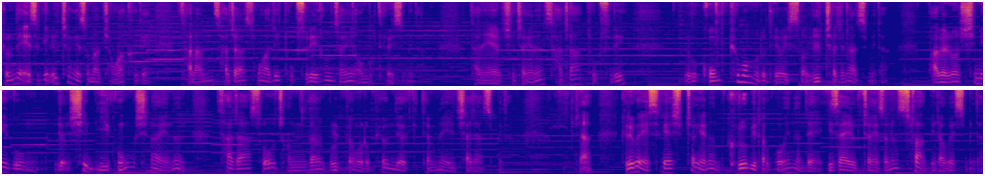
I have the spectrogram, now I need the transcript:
그런데 에스겔 1장에서만 정확하게 사람, 사자, 송아지, 독수리 형상이 언급되어 있습니다. 다니엘 7장에는 사자, 독수리, 그리고 곰 표범으로 되어 있어 일치하지는 않습니다. 바벨론 12궁, 12궁 신화에는 사자, 소, 전갈, 물병으로 표현되었기 때문에 일치하지 않습니다. 자, 그리고 에스겔 10장에는 그룹이라고 했는데 이사야 6장에서는 스랍이라고 했습니다.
